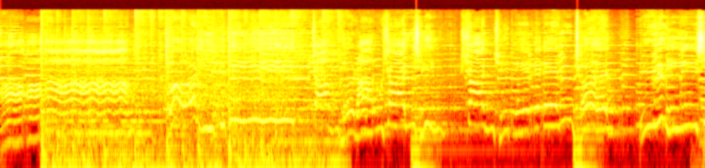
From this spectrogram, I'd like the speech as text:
啊！河里兵，漳河绕山行，山泉成玉鸣溪。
